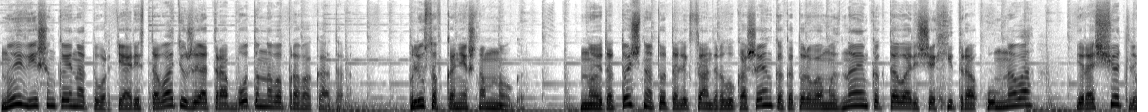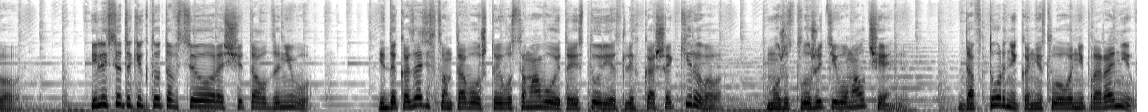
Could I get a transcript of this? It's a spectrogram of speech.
Ну и вишенкой на торте арестовать уже отработанного провокатора. Плюсов, конечно, много. Но это точно тот Александр Лукашенко, которого мы знаем как товарища хитро умного и расчетливого? Или все-таки кто-то все рассчитал за него? И доказательством того, что его самого эта история слегка шокировала, может служить его молчание. До вторника ни слова не проронил.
